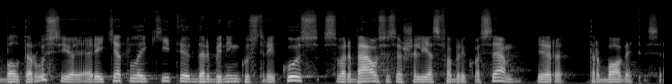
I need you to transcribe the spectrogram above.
Baltarusijoje reikėtų laikyti darbininkų streikus svarbiausiose šalies fabrikuose ir darbovietėse.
